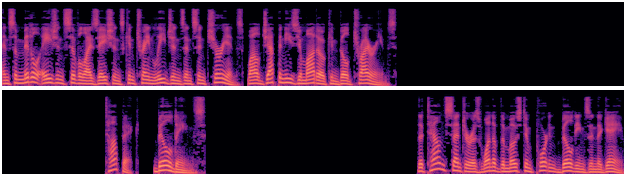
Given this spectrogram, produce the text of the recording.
and some Middle Asian civilizations can train legions and centurions, while Japanese Yamato can build triremes. Buildings The town center is one of the most important buildings in the game.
